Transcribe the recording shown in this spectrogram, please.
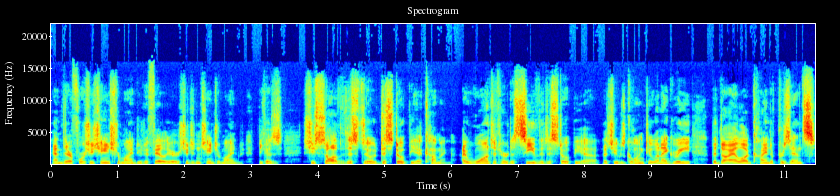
and therefore she changed her mind due to failure. She didn't change her mind because she saw dysto- dystopia coming. I wanted her to see the dystopia that she was going to, and I agree the dialogue kind of presents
